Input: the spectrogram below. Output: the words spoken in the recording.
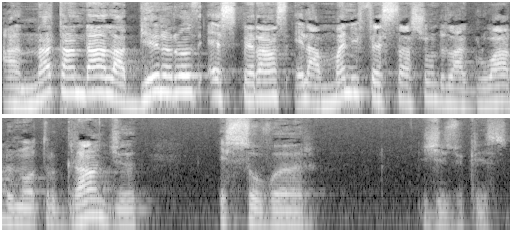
en attendant la bienheureuse espérance et la manifestation de la gloire de notre grand Dieu et Sauveur Jésus-Christ.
